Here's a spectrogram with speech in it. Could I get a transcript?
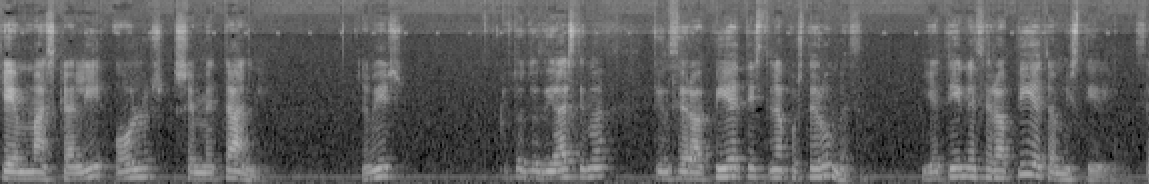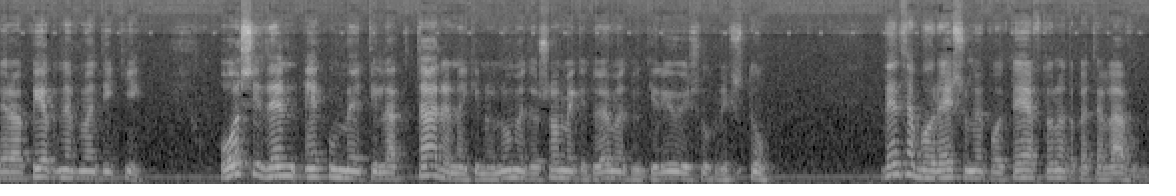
και μας καλεί όλους σε μετάνοια. Εμείς αυτό το διάστημα την θεραπεία της την αποστερούμεθα. Γιατί είναι θεραπεία τα μυστήρια, θεραπεία πνευματική. Όσοι δεν έχουμε τη λακτάρα να κοινωνούμε το σώμα και το αίμα του Κυρίου Ιησού Χριστού, δεν θα μπορέσουμε ποτέ αυτό να το καταλάβουμε.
